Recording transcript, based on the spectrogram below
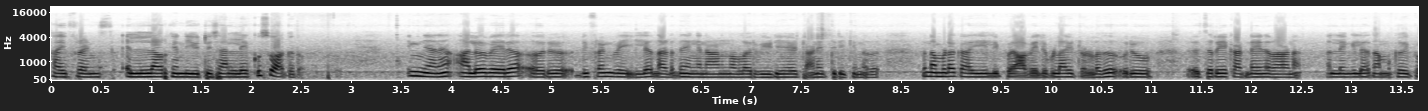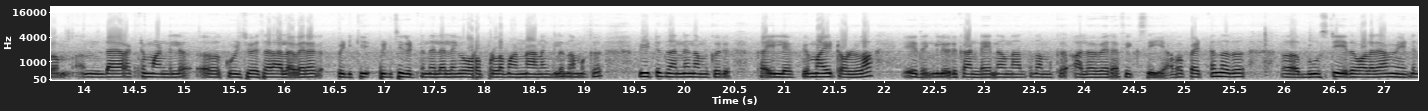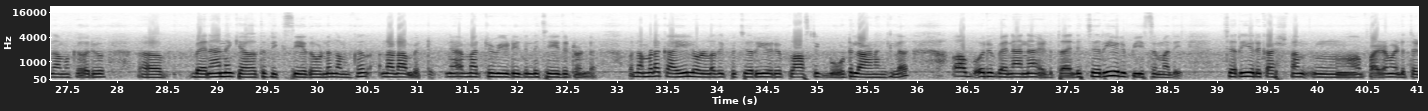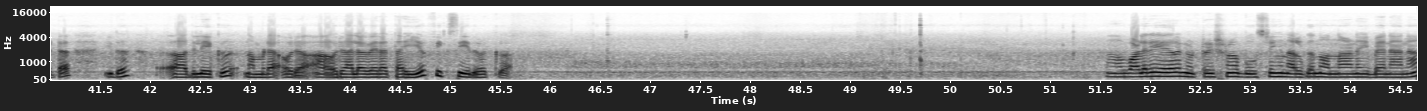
Hi friends എല്ലാവർക്കും എന്റെ YouTube ചാനലിലേക്ക് സ്വാഗതം. ഇനി ഞാൻ അലോവേര ഒരു ഡിഫറെന്റ് വേയിൽ നടുന്നത് എങ്ങനെയാണെന്നുള്ള ഒരു വീഡിയോ ആയിട്ടാണ് എത്തിയിരിക്കുന്നത് ഇപ്പോൾ നമ്മുടെ കയ്യിൽ ഇപ്പോൾ അവൈലബിൾ ആയിട്ടുള്ളത് ഒരു ചെറിയ കണ്ടെയ്നറാണ് അല്ലെങ്കിൽ നമുക്ക് ഇപ്പം ഡയറക്റ്റ് മണ്ണിൽ കുഴിച്ച് വെച്ചാൽ അലോവേര പിടിക്ക് പിടിച്ച് കിട്ടുന്നില്ല. അല്ലെങ്കിൽ ഉറപ്പുള്ള മണ്ണാണെങ്കിൽ നമുക്ക് വീട്ടിൽ തന്നെ നമുക്കൊരു കൈ ലഭ്യമായിട്ടുള്ള ഏതെങ്കിലും ഒരു കണ്ടെയ്നറിനകത്ത് നമുക്ക് അലോവേര ഫിക്സ് ചെയ്യാം. അപ്പോൾ പെട്ടെന്ന് അത് ബൂസ്റ്റ് ചെയ്ത് വളരാൻ വേണ്ടി നമുക്ക് ഒരു ബനാനയ്ക്കകത്ത് ഫിക്സ് ചെയ്തുകൊണ്ട് നമുക്ക് നടാൻ പറ്റും. ഞാൻ മറ്റൊരു വീഡിയോ ഇതിന്റെ ചെയ്തിട്ടുണ്ട്. അപ്പോൾ നമ്മുടെ കയ്യിലുള്ളത് ഇപ്പോൾ ചെറിയൊരു പ്ലാസ്റ്റിക് ബോട്ടിലാണെങ്കിൽ ഒരു ബനാന എടുത്ത് അതിന്റെ ചെറിയൊരു പീസ് മതി. ചെറിയൊരു കഷ്ണം പഴമെടുത്തിട്ട് ഇത് അതിലേക്ക് നമ്മുടെ ഒരു ഒരു അലോവേര തൈ ഫിക്സ് ചെയ്ത് വെക്കുക. വളരെയേറെ ന്യൂട്രീഷണൽ ബൂസ്റ്റിംഗ് നൽകുന്ന ഒന്നാണ് ഈ ബനാന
